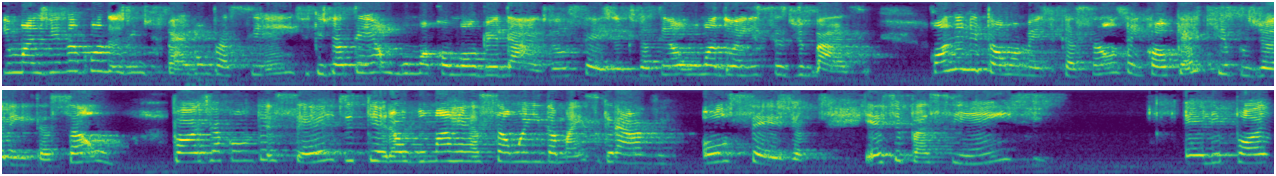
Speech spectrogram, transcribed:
Imagina quando a gente pega um paciente que já tem alguma comorbidade, ou seja, que já tem alguma doença de base quando ele toma medicação sem qualquer tipo de orientação, pode acontecer de ter alguma reação ainda mais grave. Ou seja, esse paciente ele pode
